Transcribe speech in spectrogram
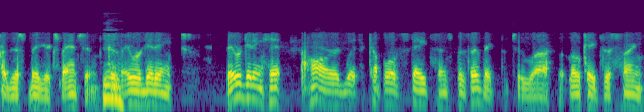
for this big expansion. Because Yeah. they were getting they were getting hit hard with a couple of states in specific to uh, locate this thing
